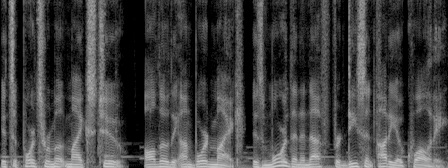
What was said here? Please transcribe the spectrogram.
It supports remote mics too, although the onboard mic is more than enough for decent audio quality.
